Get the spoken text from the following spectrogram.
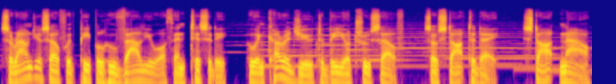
Surround yourself with people who value authenticity, who encourage you to be your true self. So start today. Start now.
